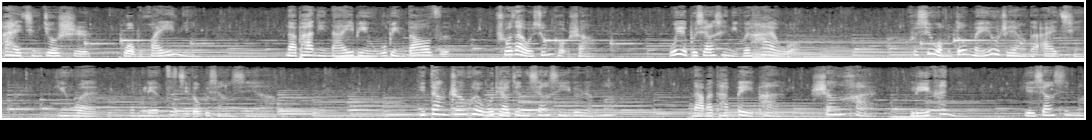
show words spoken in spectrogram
爱情就是我不怀疑你，哪怕你拿一柄无柄刀子戳在我胸口上，我也不相信你会害我。可惜我们都没有这样的爱情，因为我们连自己都不相信啊！你当真会无条件的相信一个人吗？哪怕他背叛、伤害、离开你，也相信吗？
